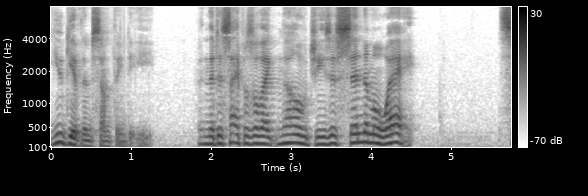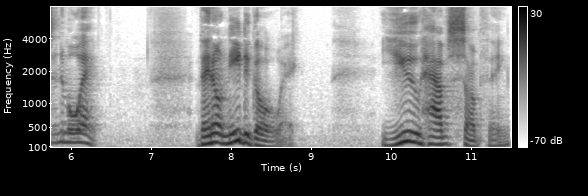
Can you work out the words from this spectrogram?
You give them something to eat. And the disciples are like, No, Jesus, send them away. Send them away. They don't need to go away. You have something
